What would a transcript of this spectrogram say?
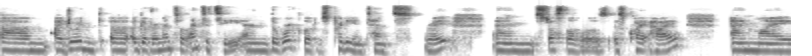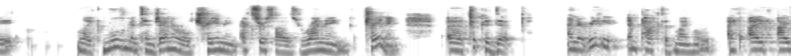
um, I joined a, a, governmental entity, and the workload was pretty intense, right? And stress levels is quite high, and my like movement in general, training, exercise, running, training, uh, took a dip and it really impacted my mood. I, I, I,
